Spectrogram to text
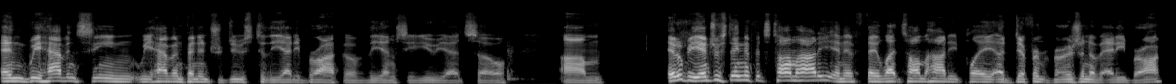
and we haven't seen we haven't been introduced to the Eddie Brock of the MCU yet, so um it'll be interesting if it's Tom Hardy and if they let Tom Hardy play a different version of Eddie Brock.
